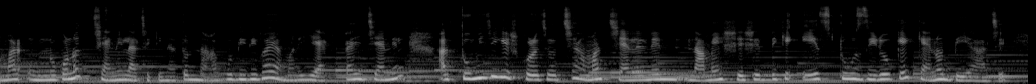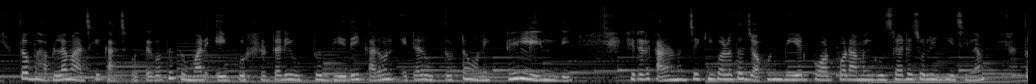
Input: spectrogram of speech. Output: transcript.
আমার অন্য কোনো চ্যানেল আছে কি না তো না গো দিদিভাই, আমার এই একটাই চ্যানেল। আর তুমি জিজ্ঞেস করেছ হচ্ছে, আমার চ্যানেলের নামের শেষের দিকে এস টু জিরোকে কেন দেয়া আছে? তো ভাবলাম আজকে কাজ করতে করতে তোমার এই প্রশ্নটারই উত্তর দিয়ে দিই, কারণ এটার উত্তরটা অনেকটাই লেন্দি সেটার কারণ হচ্ছে কি বলতো, যখন বিয়ের পর পর আমি গুজরাটে চলে গিয়েছিলাম, তো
